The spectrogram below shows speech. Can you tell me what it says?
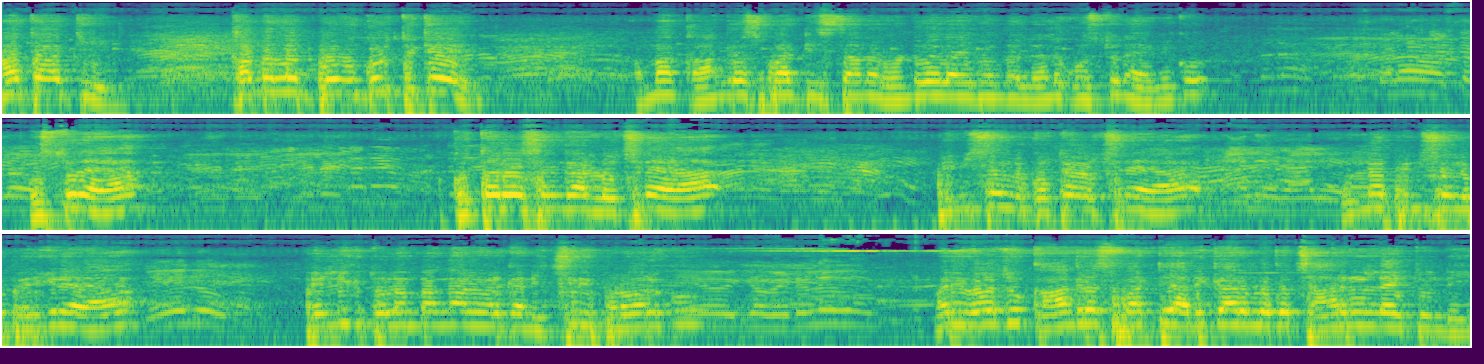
మాతాకి కమలం పువ్వు గుర్తుకే. అమ్మా కాంగ్రెస్ పార్టీ ఇస్తాను రెండు వేల ఐదు వందల నెలకు వస్తున్నాయా మీకు? వస్తున్నాయా? కొత్త రేషన్ కార్డులు వచ్చినాయా? పెన్షన్లు కొత్తగా వచ్చినాయా? ఉన్న పెన్షన్లు పెరిగినాయా? పెళ్ళికి తులం బంగారం వరకు అని ఇచ్చింది ఇప్పటి వరకు మరి రోజు కాంగ్రెస్ పార్టీ అధికారంలోకి వచ్చి ఆరు నెలలు అవుతుంది.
